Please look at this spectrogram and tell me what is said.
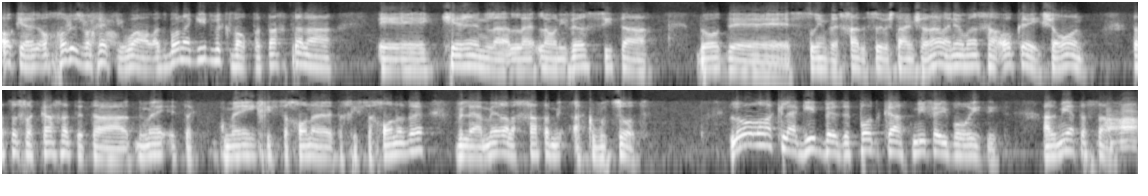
אוקיי, חודש וחצי, וואו. אז בוא נגיד וכבר פתחת לה אה, קרן לאוניברסיטה בעוד 21-22 אה, שנה, ואני אומר לך, אוקיי, שרון, אתה צריך לקחת את הדמי, את הדמי חיסכון, את החיסכון הזה ולהמר על אחת הקבוצות. לא רק להגיד באיזה פודקאסט מי פייבוריטית, על מי אתה שם. אהה,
